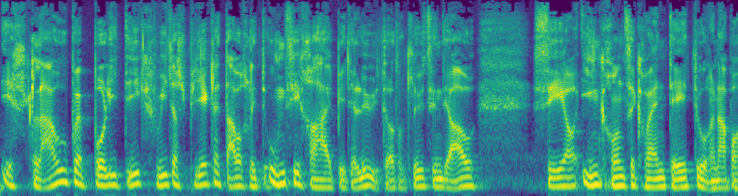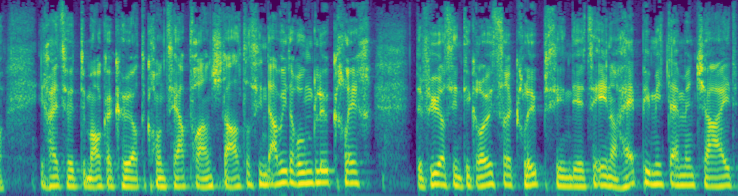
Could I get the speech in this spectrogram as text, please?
Ich glaube, Politik widerspiegelt auch ein bisschen die Unsicherheit bei den Leuten. Oder? Die Leute sind ja auch sehr inkonsequent dort Aber ich habe jetzt heute Morgen gehört, Konzertveranstalter sind auch wieder unglücklich. Dafür sind die größeren Clubs sind jetzt eher happy mit dem Entscheid.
